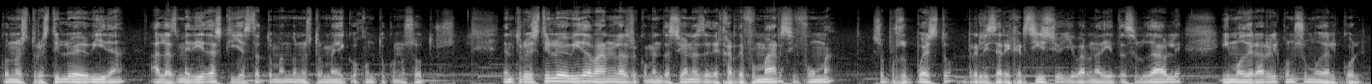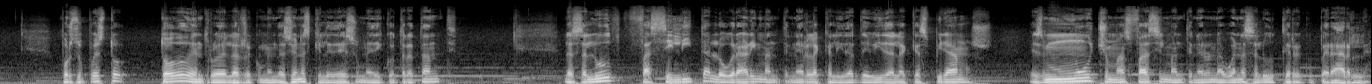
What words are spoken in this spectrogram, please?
con nuestro estilo de vida a las medidas que ya está tomando nuestro médico junto con nosotros. Dentro del estilo de vida van las recomendaciones de dejar de fumar si fuma, eso por supuesto, realizar ejercicio, llevar una dieta saludable y moderar el consumo de alcohol. Por supuesto, todo dentro de las recomendaciones que le dé su médico tratante. La salud facilita lograr y mantener la calidad de vida a la que aspiramos. Es mucho más fácil mantener una buena salud que recuperarla.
